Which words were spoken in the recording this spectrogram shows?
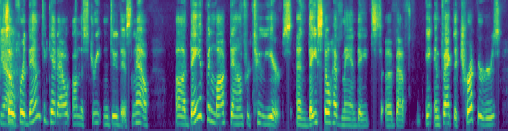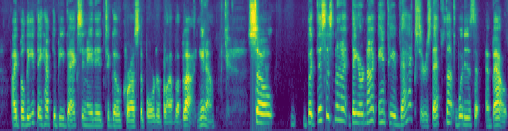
Yeah. So for them to get out on the street and do this now, uh, they have been locked down for two years and they still have mandates about in fact the truckers i believe they have to be vaccinated to go across the border blah blah blah you know so but this is not they are not anti-vaxxers. That's not what is about.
